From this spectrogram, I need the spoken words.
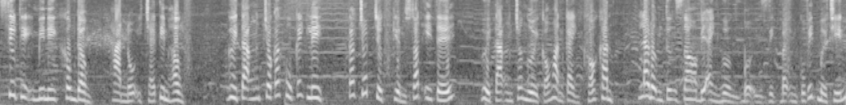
siêu thị mini không đồng Hà Nội trái tim hồng, gửi tặng cho các khu cách ly, các chốt trực kiểm soát y tế, gửi tặng cho người có hoàn cảnh khó khăn, lao động tự do bị ảnh hưởng bởi dịch bệnh Covid-19.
